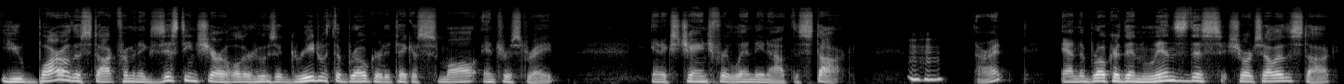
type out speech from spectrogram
you borrow the stock from an existing shareholder who's agreed with the broker to take a small interest rate in exchange for lending out the stock. hmm All right. And the broker then lends this short seller the stock.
